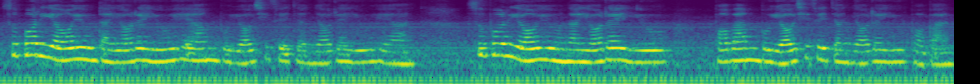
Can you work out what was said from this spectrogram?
수보리 어유나 열애유 해안부 여시세전 열애유 해안 수보리 어유나 열애유 법안부 여시세전 열애유 법안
